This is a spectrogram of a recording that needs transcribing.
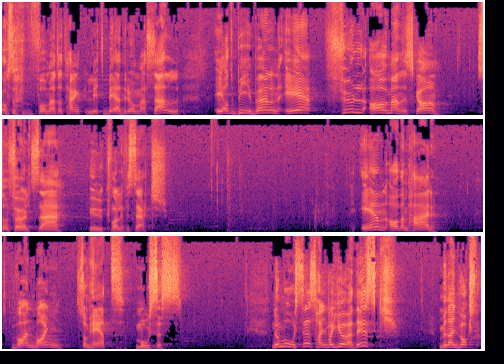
og så får meg til å tenke litt bedre om meg selv, er at Bibelen er full av mennesker som følte seg ukvalifisert. En av dem her var en mann som het Moses. Når Moses han var jødisk, men han vokste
